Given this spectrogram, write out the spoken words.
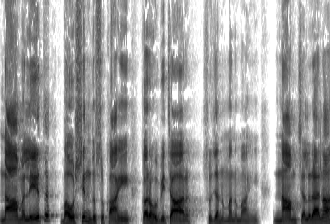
नाम लेत भव सिंधु सुखाही, करो विचार सुजन मन माही। नाम चल रहा है ना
